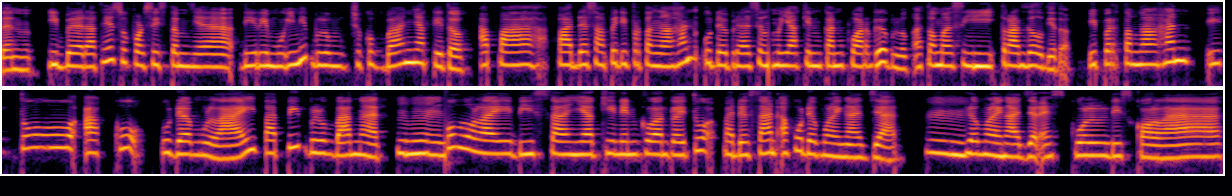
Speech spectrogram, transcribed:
dan ibaratnya support systemnya dirimu ini belum cukup banyak gitu. Apa pada sampai di pertengahan udah berhasil meyakinkan keluarga belum atau masih struggle gitu? di pertengahan itu aku udah mulai tapi belum banget. Hmm. Aku mulai bisa yakinin keluarga itu pada saat aku udah mulai ngajar. Hmm. Udah mulai ngajar eskul di sekolah,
